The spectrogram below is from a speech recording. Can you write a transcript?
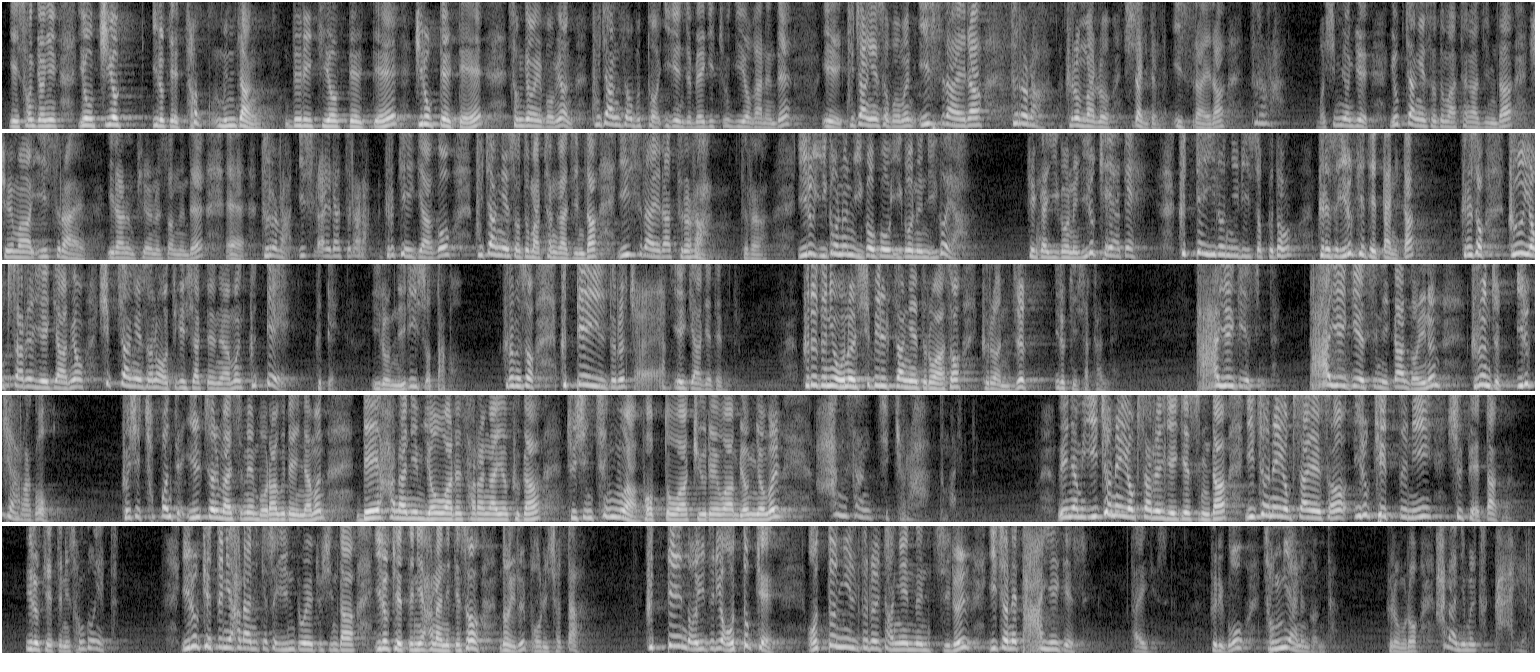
이 성경이 이 기억 이렇게 첫 문장들이 기억될 때 기록될 때 성경에 보면 9장서부터 이게 이제 맥이 쭉 이어가는데 이 9장에서 보면 이스라엘아 들어라 그런 말로 시작이 됩니다. 이스라엘아 들어라. 뭐 신명기 6장에서도 마찬가지입니다. 쉐마 이스라엘 이라는 표현을 썼는데 예, 들어라 이스라엘아 들어라 그렇게 얘기하고 9장에서도 마찬가지입니다. 이스라엘아 들어라 들어라 이거는 이거고 이거는 이거야. 그러니까 이거는 이렇게 해야 돼. 그때 이런 일이 있었거든. 그래서 이렇게 됐다니까. 그래서 그 역사를 얘기하며 10장에서는 어떻게 시작되냐면 그때 그때 이런 일이 있었다고. 그러면서 그때의 일들을 쭉 얘기하게 됩니다. 그러더니 오늘 11장에 들어와서 그런 즉 이렇게 시작한다. 다 얘기했습니다. 다 얘기했으니까 너희는 그런 즉 이렇게 하라고 그것이 첫 번째 1절 말씀에 뭐라고 되어 있냐면 내 하나님 여호와를 사랑하여 그가 주신 책무와 법도와 규례와 명령을 항상 지켜라. 왜냐하면 이전의 역사를 얘기했습니다. 이전의 역사에서 이렇게 했더니 실패했다. 그 말. 이렇게 했더니 성공했다. 이렇게 했더니 하나님께서 인도해 주신다. 이렇게 했더니 하나님께서 너희를 버리셨다. 그때 너희들이 어떻게 어떤 일들을 당했는지를 이전에 다 얘기했어요. 다 얘기했어요. 그리고 정리하는 겁니다. 그러므로 하나님을 가까이 해라.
